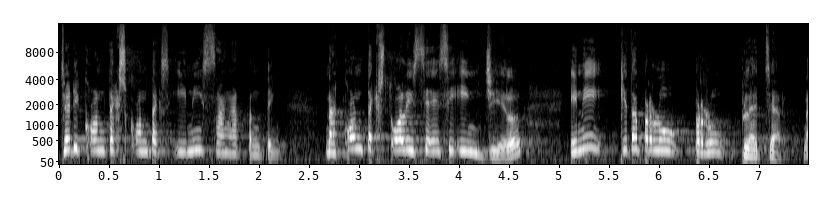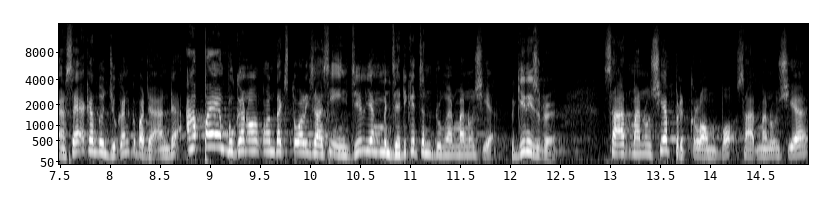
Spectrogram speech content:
Jadi konteks-konteks ini sangat penting. Nah, kontekstualisasi Injil ini kita perlu perlu belajar. Nah, saya akan tunjukkan kepada Anda apa yang bukan kontekstualisasi Injil yang menjadi kecenderungan manusia. Begini, Saudara. Saat manusia berkelompok, saat manusia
